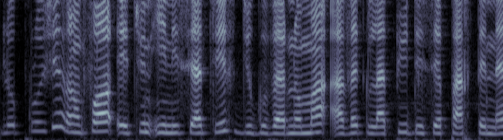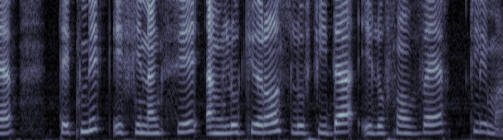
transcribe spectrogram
Le projet Renfort est une initiative du gouvernement avec l'appui de ses partenaires techniques et financiers, en l'occurrence le FIDA et le Fonds vert climat.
